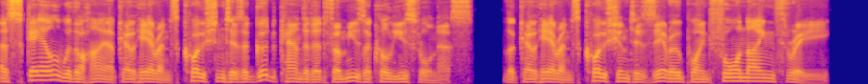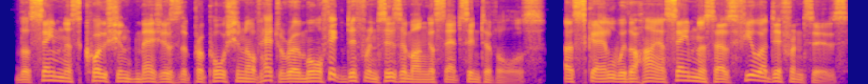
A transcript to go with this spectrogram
A scale with a higher coherence quotient is a good candidate for musical usefulness. The coherence quotient is 0.493. The sameness quotient measures the proportion of heteromorphic differences among a set's intervals. A scale with a higher sameness has fewer differences,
